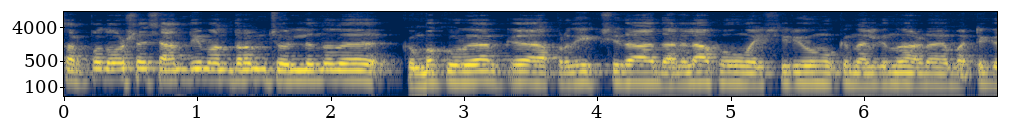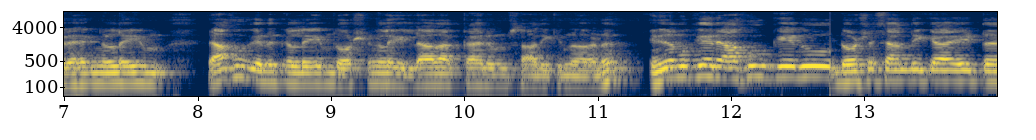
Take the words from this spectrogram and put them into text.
സർപ്പദോഷ ശാന്തി മന്ത്രം ചൊല്ലുന്നത് കുംഭക്കൂറുകാർക്ക് അപ്രതീക്ഷിത ധനലാഭവും ഐശ്വര്യവും ഒക്കെ നൽകുന്നതാണ്. മറ്റ് ഗ്രഹങ്ങളുടെയും രാഹുകേതുക്കളുടെയും ദോഷങ്ങളെ ഇല്ലാതാക്കാനും സാധിക്കുന്നതാണ്. ഇനി നമുക്ക് രാഹു കേതു ദോഷശാന്തിക്കായിട്ട്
